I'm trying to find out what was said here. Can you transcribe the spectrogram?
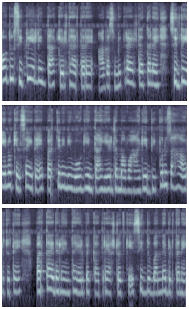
ಹೌದು, ಸಿದ್ದು ಎಲ್ಲಿ ಅಂತ ಕೇಳ್ತಾ ಇರ್ತಾರೆ. ಆಗ ಸುಮಿತ್ರಾ ಹೇಳ್ತಾ ಇರ್ತಾಳೆ, ಸಿದ್ದು, ಏನೋ ಕೆಲಸ ಇದೆ, ಬರ್ತೀನಿ, ನೀವು ಹೋಗಿ ಅಂತ ಹೇಳ್ದಮ್ಮವ ಹಾಗೆ ದೀಪನು ಸಹ ಅವ್ರ ಜೊತೆ ಬರ್ತಾ ಇದ್ದಾಳೆ ಅಂತ ಹೇಳಬೇಕಾದ್ರೆ ಅಷ್ಟೊತ್ತಿಗೆ ಸಿದ್ದು ಬಂದೇ ಬಿಡ್ತಾನೆ.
